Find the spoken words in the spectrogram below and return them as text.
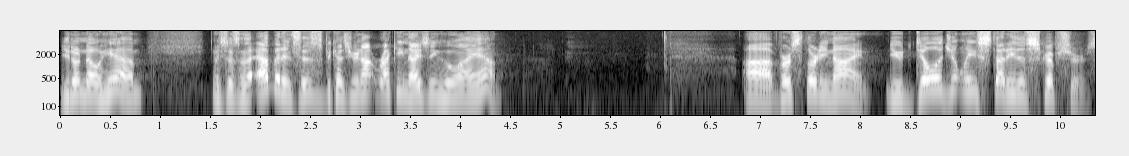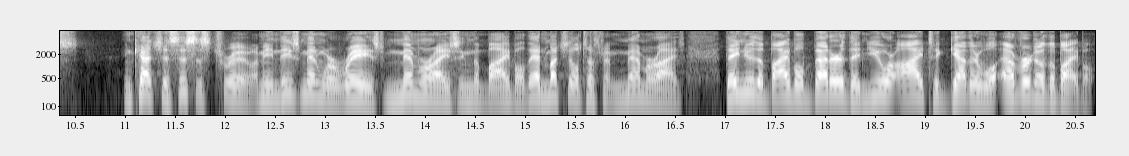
you don't know him. He says, And the evidence is because you're not recognizing who I am. Uh, verse 39 You diligently study the scriptures and catch this, this is true. I mean, these men were raised memorizing the Bible. They had much of the Old Testament memorized. They knew the Bible better than you or I together will ever know the Bible.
